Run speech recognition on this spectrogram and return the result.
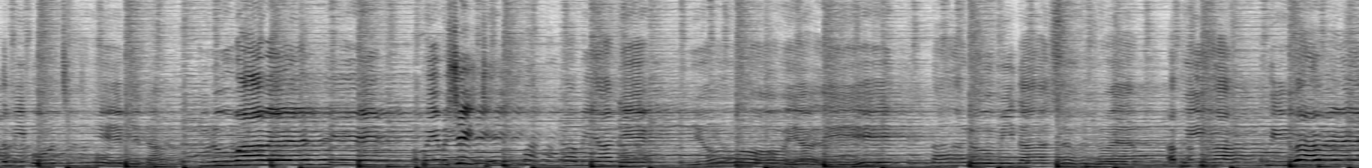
သာသမီပေါ်ချခဲ့မြတ်တာသူတို့ပါပဲအဖေမရှိချိန်မှတော့မရနဲ့မျိုးရသည်သားတို့မိသားစုတွေအဖေဟာဖေပါပဲ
